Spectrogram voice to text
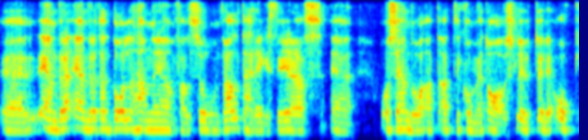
eh, ändra, ändra att bollen hamnar i anfallszon, för allt det här registreras eh, och sen då att, att det kommer ett avslut eller, och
